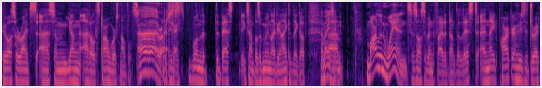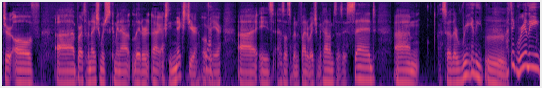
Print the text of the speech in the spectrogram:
who also writes uh, some young adult Star Wars novels. Ah, right. Which okay. is one of the, the best examples of moonlighting I can think of. Um, Amazing. Marlon Wayans has also been invited on the list. Uh, Nate Parker, who's the director of uh, Birth of a Nation, which is coming out later, uh, actually next year over Yeah. here, uh, is has also been invited. Rachel McAdams, as I said. Um, so they're really, Hmm. I think, really,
